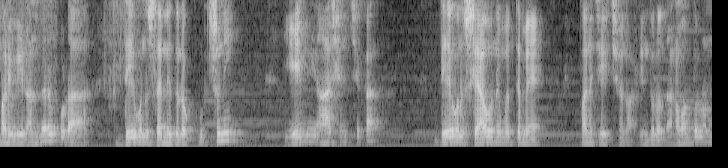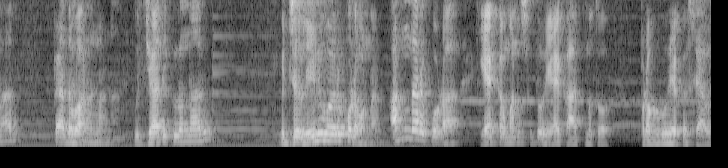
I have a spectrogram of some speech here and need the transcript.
మరి వీరందరూ కూడా దేవుని సన్నిధిలో కూర్చుని ఏమీ ఆశించక దేవుని సేవ నిమిత్తమే పని చేయించున్నారు. ఇందులో ధనవంతులు ఉన్నారు పేదవారు ఉన్నారు. విద్యాధికులు ఉన్నారు విద్య లేని వారు కూడా ఉన్నారు. అందరూ కూడా ఏక మనసుతో ఏక ఆత్మతో ప్రభువు యొక్క సేవ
